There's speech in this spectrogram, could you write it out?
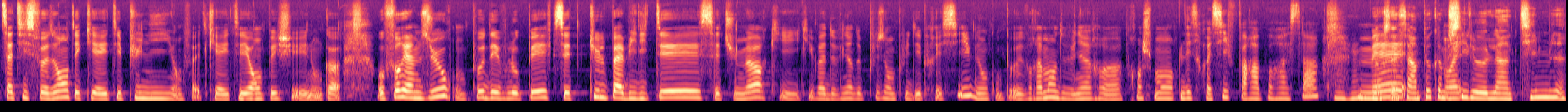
satisfaisante et qui a été punie, en fait, qui a été mhm. empêchée. Donc, euh, au fur et à mesure, on peut développer cette culpabilité, cette humeur qui, qui va devenir de plus en plus dépressive. Donc, on peut vraiment devenir euh, franchement dépressif par rapport à ça. Mhm. Mais c'est un peu comme si l'intime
